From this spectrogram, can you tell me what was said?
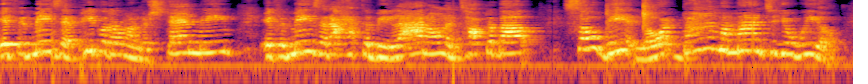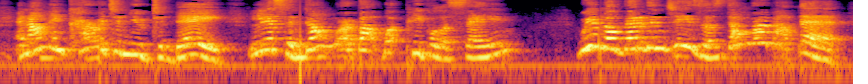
if it means that people don't understand me, if it means that I have to be lied on and talked about, so be it, Lord. Bind my mind to your will. And I'm encouraging you today. Listen, don't worry about what people are saying. We're no better than Jesus. Don't worry about that.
